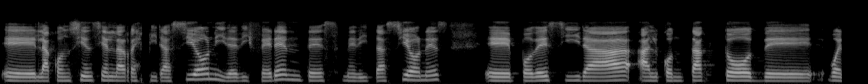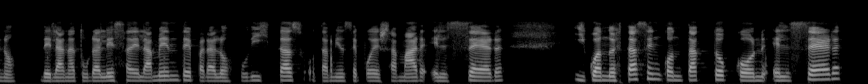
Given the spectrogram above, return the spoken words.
eh, la conciencia en la respiración y de diferentes meditaciones, eh, podés ir al contacto de, bueno, de la naturaleza de la mente para los budistas, o también se puede llamar el ser. Y cuando estás en contacto con el ser,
